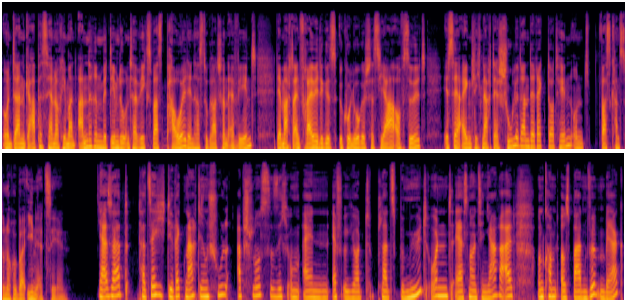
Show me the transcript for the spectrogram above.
Und dann gab es ja noch jemand anderen, mit dem du unterwegs warst, Paul, den hast du gerade schon erwähnt. Der macht ein freiwilliges ökologisches Jahr auf Sylt. Ist er eigentlich nach der Schule dann direkt dorthin und was kannst du noch über ihn erzählen? Ja, also er hat tatsächlich direkt nach dem Schulabschluss sich um einen FÖJ-Platz bemüht und er ist 19 Jahre alt und kommt aus Baden-Württemberg.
